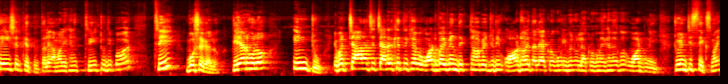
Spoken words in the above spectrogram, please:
তেইশের ক্ষেত্রে। তাহলে আমার এখানে three to the power three বসে গেল। ক্লিয়ার হলো? ইনটু এবার চার আছে, চারের ক্ষেত্রে কি হবে? ওয়ার্ড বাই ইভেন দেখতে হবে। যদি ওয়ার্ড হয়, তাহলে একরকম ইভেন হলে একরকম, এখানে দেখো ওয়ার্ড নেই। টোয়েন্টি সিক্স মানে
